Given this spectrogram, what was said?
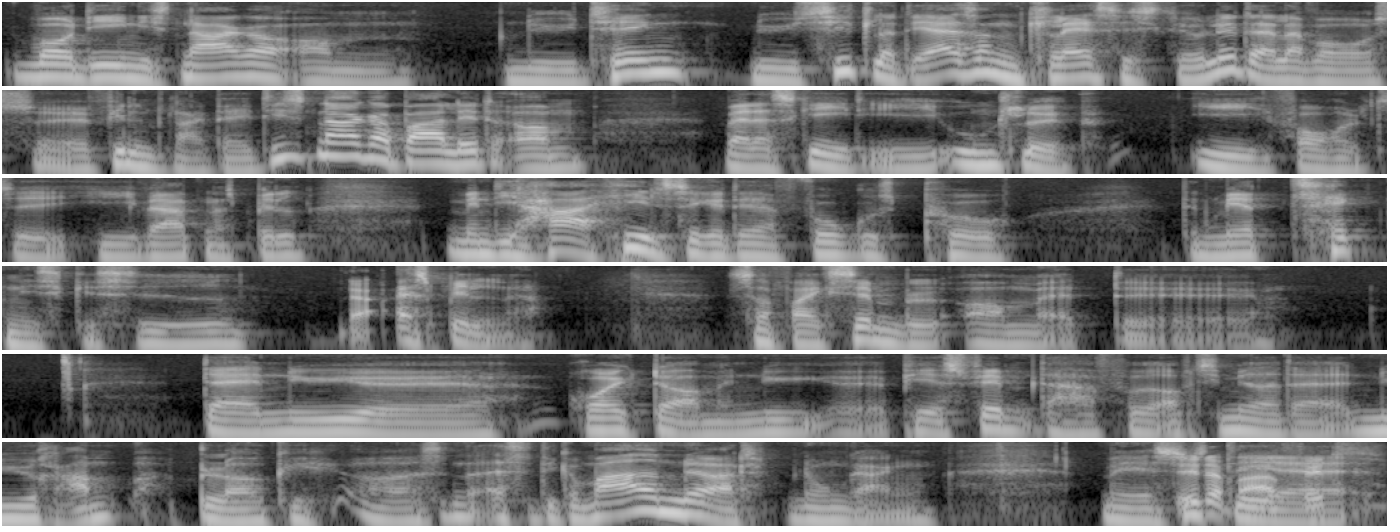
Hvor de egentlig snakker om nye ting, nye titler. Det er sådan en klassisk, det er jo lidt af vores øh, filmsnak dag. De snakker bare lidt om, hvad der er sket i ugens løb i forhold til i verden af spil. Men de har helt sikkert det her fokus på den mere tekniske side Ja. af spillene. Så for eksempel om, at øh, der er nye øh, rygter om en ny øh, PS5, der har fået optimeret der nye RAM-blokke. Og sådan, altså, det går meget nørdt nogle gange. Men jeg Det er synes, da bare fedt.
